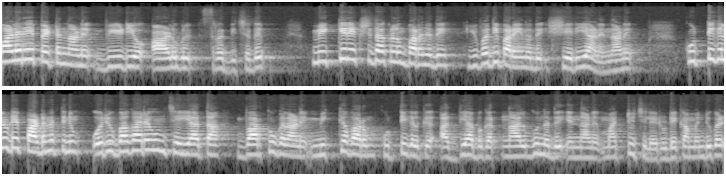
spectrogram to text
വളരെ പെട്ടെന്നാണ് വീഡിയോ ആളുകൾ ശ്രദ്ധിച്ചത്. മിക്ക രക്ഷിതാക്കളും പറഞ്ഞത് യുവതി പറയുന്നത് ശരിയാണെന്നാണ്. കുട്ടികളുടെ പഠനത്തിനും ഒരു ഉപകാരവും ചെയ്യാത്ത വർക്കുകളാണ് മിക്കവാറും കുട്ടികൾക്ക് അധ്യാപകർ നൽകുന്നത് എന്നാണ് മറ്റു ചിലരുടെ കമന്റുകൾ.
